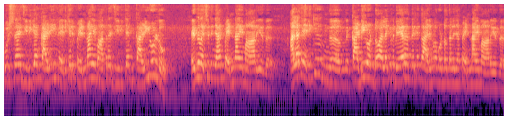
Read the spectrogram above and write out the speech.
പുരുഷനായി ജീവിക്കാൻ കഴിയില്ല. എനിക്കൊരു പെണ്ണായി മാത്രമേ ജീവിക്കാൻ കഴിയുള്ളൂ എന്ന് വെച്ചിട്ട് ഞാൻ പെണ്ണായി മാറിയത്. അല്ലാതെ എനിക്ക് കടി കടിയുണ്ടോ അല്ലെങ്കിൽ വേറെ എന്തെങ്കിലും കാര്യങ്ങൾ കൊണ്ടോ എന്നല്ല ഞാൻ പെണ്ണായി മാറിയത്.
